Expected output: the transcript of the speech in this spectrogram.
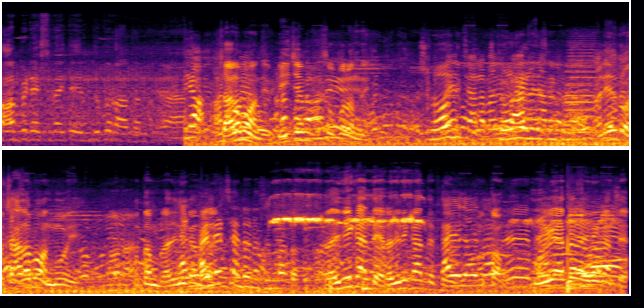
కాంపిటీషన్ అయితే ఎందుకు రాదన్న చాలా బాగుంది బీజిఎం సూపర్ ఉంది లేదు బ్రో చాలా బాగుంది మూవీ మొత్తం రజనీకాంత్ హైలైట్స్ అంటాను సినిమాలో రజనీకాంతే రజనీకాంత్ మొత్తం మూవీ అంతా రజనీకాంతే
